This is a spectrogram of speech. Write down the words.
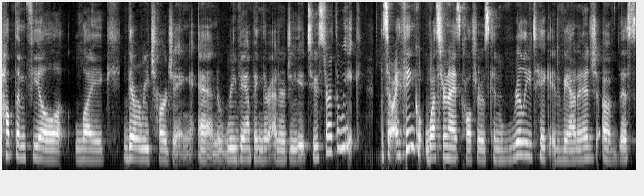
help them feel like they're recharging and revamping their energy to start the week. So I think westernized cultures can really take advantage of this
